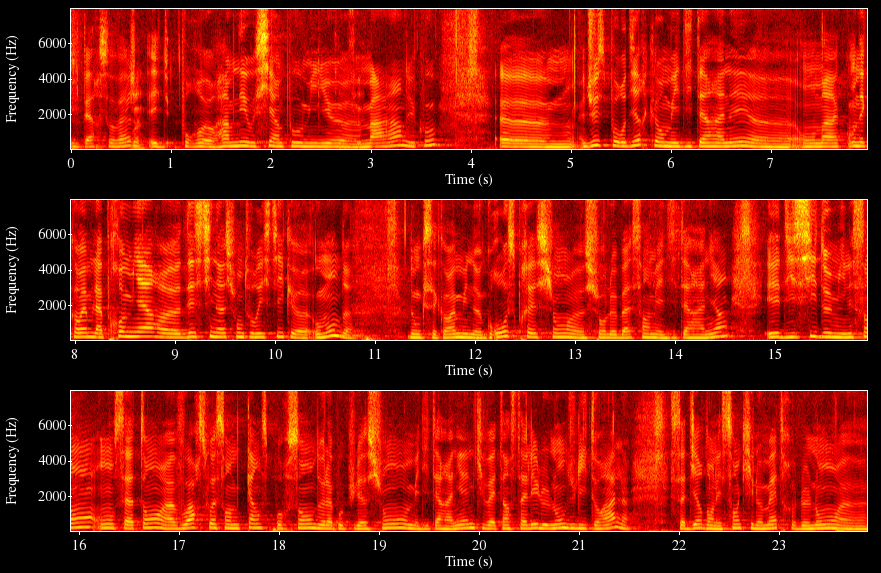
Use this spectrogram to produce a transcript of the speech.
hyper sauvage. Et pour ramener aussi un peu au milieu marin, du coup, juste pour dire qu'en Méditerranée, on, a, on est quand même la première destination touristique au monde. Donc c'est quand même une grosse pression sur le bassin méditerranéen. Et d'ici 2100, on s'attend à avoir 75% de la population méditerranéenne qui va être installée le long du littoral, c'est-à-dire dans les 100 km le long, euh,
